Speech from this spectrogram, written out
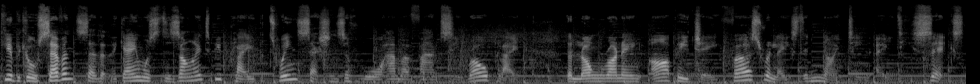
Cubicle 7 said that the game was designed to be played between sessions of Warhammer Fantasy Roleplay, the long running RPG first released in 1986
